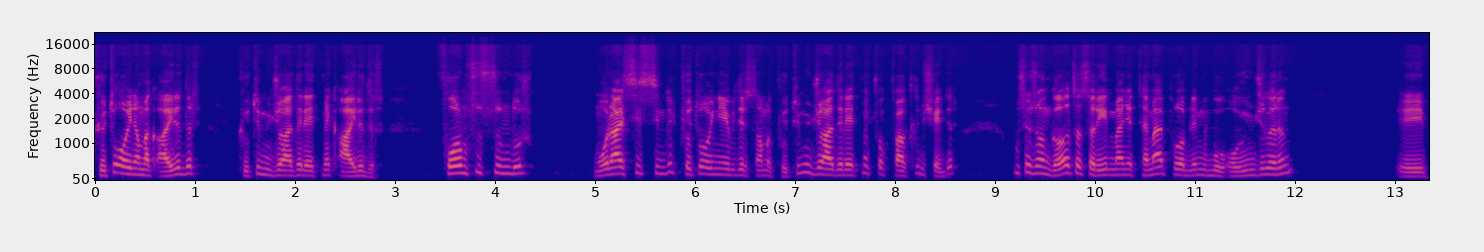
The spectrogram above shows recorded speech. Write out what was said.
Kötü oynamak ayrıdır. Kötü mücadele etmek ayrıdır. Formsuzsundur. Moralsizsindir. Kötü oynayabilirsin ama kötü mücadele etmek çok farklı bir şeydir. Bu sezon Galatasaray'ın bence temel problemi bu. Oyuncuların e,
